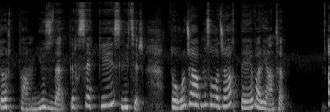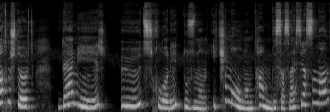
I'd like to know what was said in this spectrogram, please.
4 tam yüzdə 48 litr. Doğru cavabımız olacaq D variantı. 64. Dəmir 3 xlorid duzunun 2 molunun tam dissosiasiyasından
